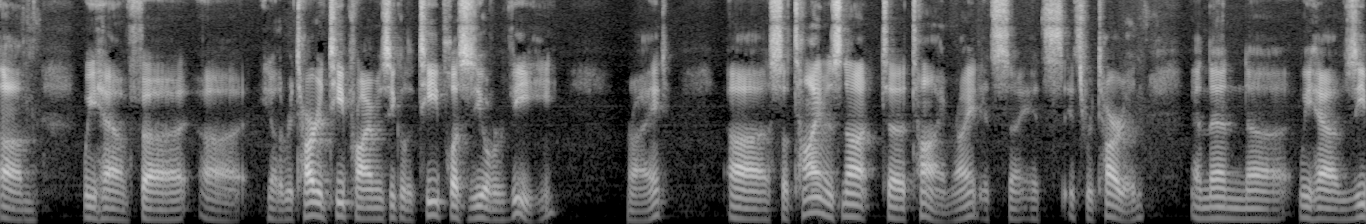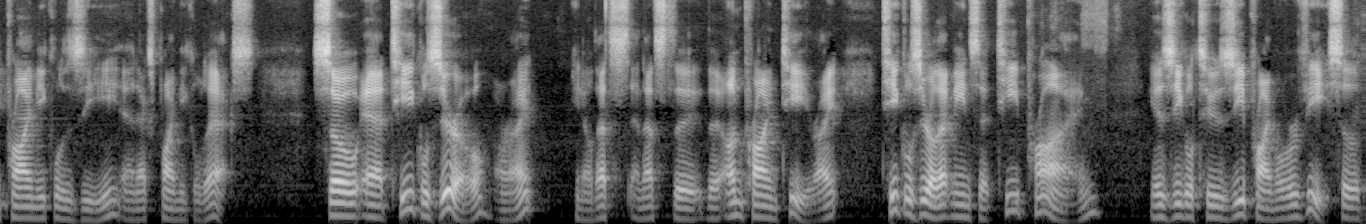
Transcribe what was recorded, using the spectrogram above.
um, we have uh, uh, you know the retarded t prime is equal to t plus z over v, right? Uh, so time is not uh, time, right? It's uh, it's it's retarded and then uh, we have z prime equal to z and x prime equal to x. So at t equals zero, all right, you know that's and that's the the unprimed t, right? t equals zero. That means that t prime is equal to z prime over v. So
